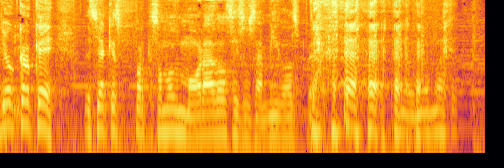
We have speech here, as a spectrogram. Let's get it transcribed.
Yo creo que decía que es porque somos morados y sus amigos, pero.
